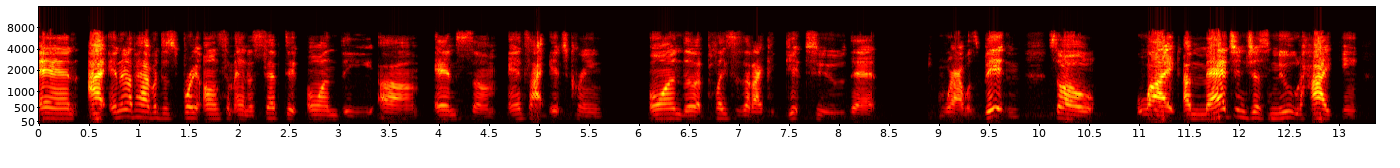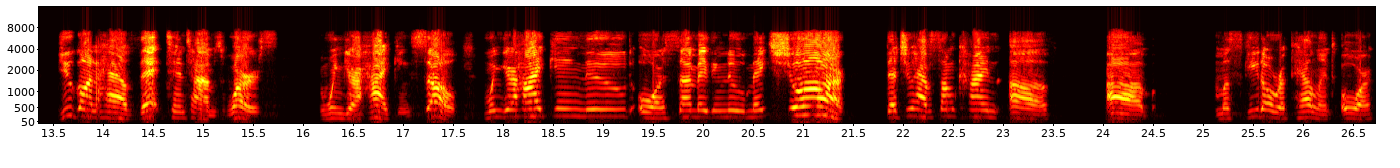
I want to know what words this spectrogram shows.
and I ended up having to spray on some antiseptic on the um and some anti-itch cream on the places that I could get to that where I was bitten. So like imagine just nude hiking. You're gonna have that ten times worse when you're hiking. So when you're hiking nude or sunbathing nude, make sure that you have some kind of uh, mosquito repellent or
